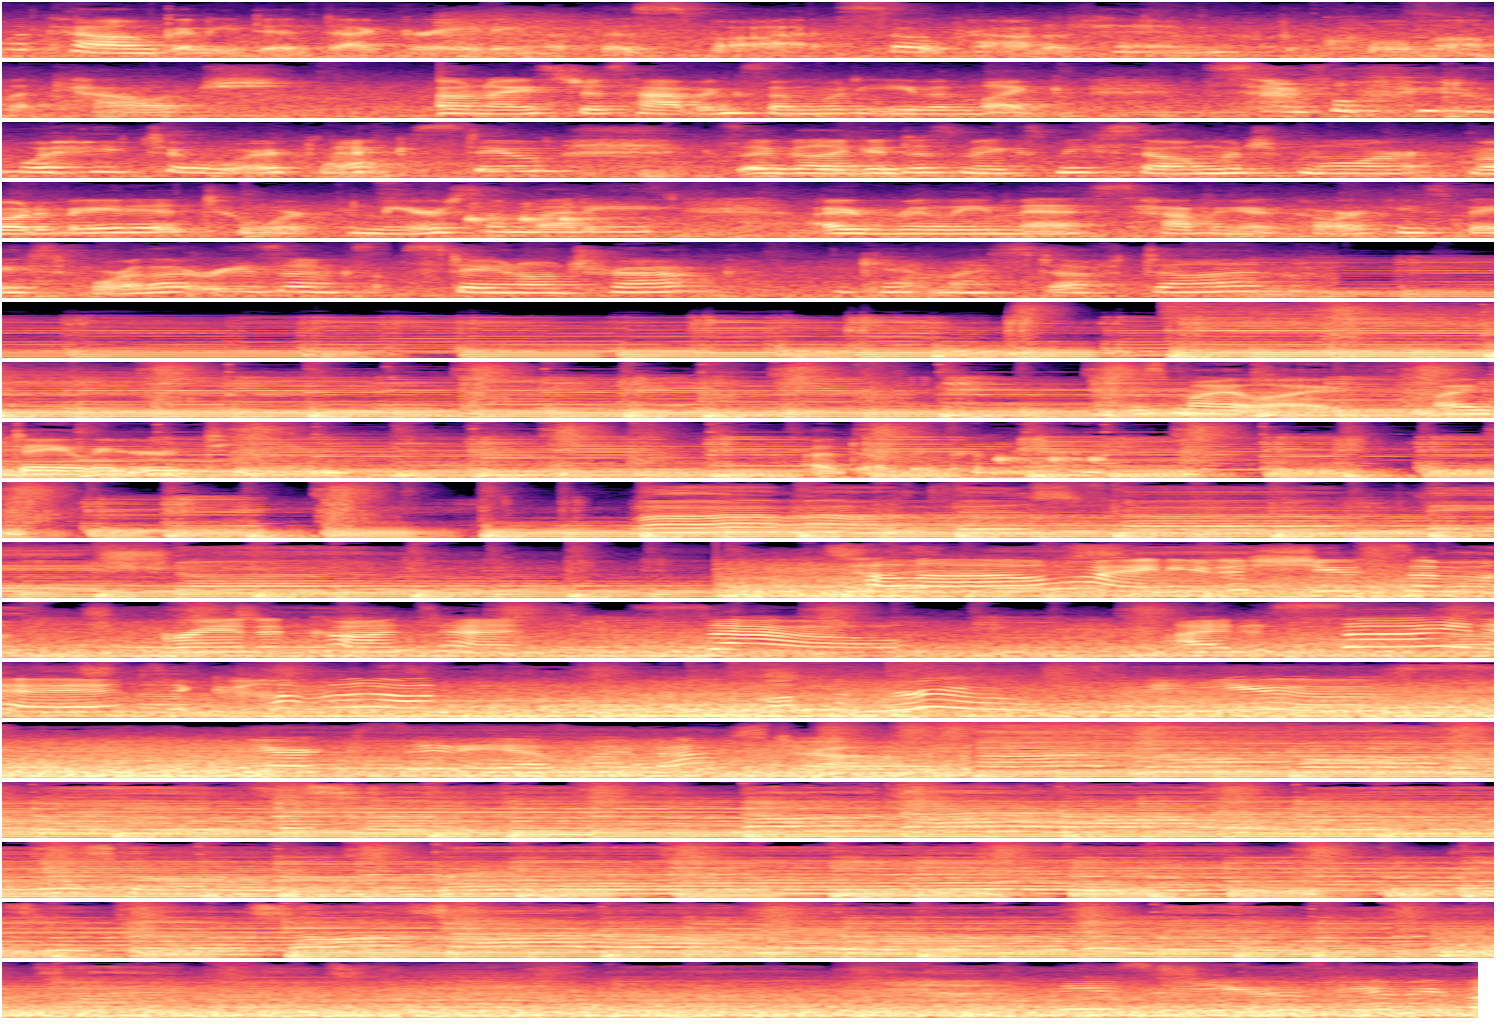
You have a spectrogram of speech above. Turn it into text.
Look how good he did decorating with this spot. So proud of him. The cool velvet couch. So nice just having somebody even like several feet away to work next to because I feel like it just makes me so much more motivated to work near somebody. I really miss having a co-working space for that reason because I'm staying on track, getting my stuff done. Is my life, my daily routine. Adobe Premiere. My mouth is firmly shut. Hello, I need to shoot some branded content. So, I decided to come up on the roof and use New York City as my backdrop.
